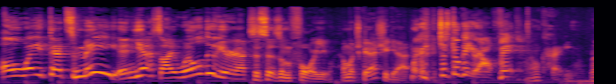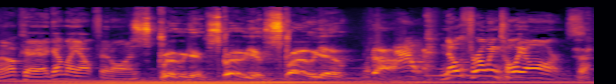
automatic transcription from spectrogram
Oh, wait, that's me! And yes, I will do your exorcism for you. How much cash you got? Just go get your outfit. Okay. Okay, I got my outfit on. Screw you, screw you, screw you. Ow! No throwing toy arms! Uh,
